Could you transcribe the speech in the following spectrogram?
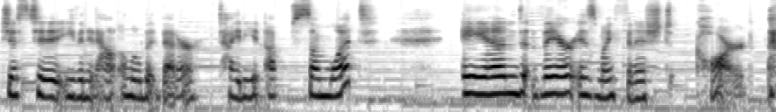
just to even it out a little bit better, tidy it up somewhat. And there is my finished card.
